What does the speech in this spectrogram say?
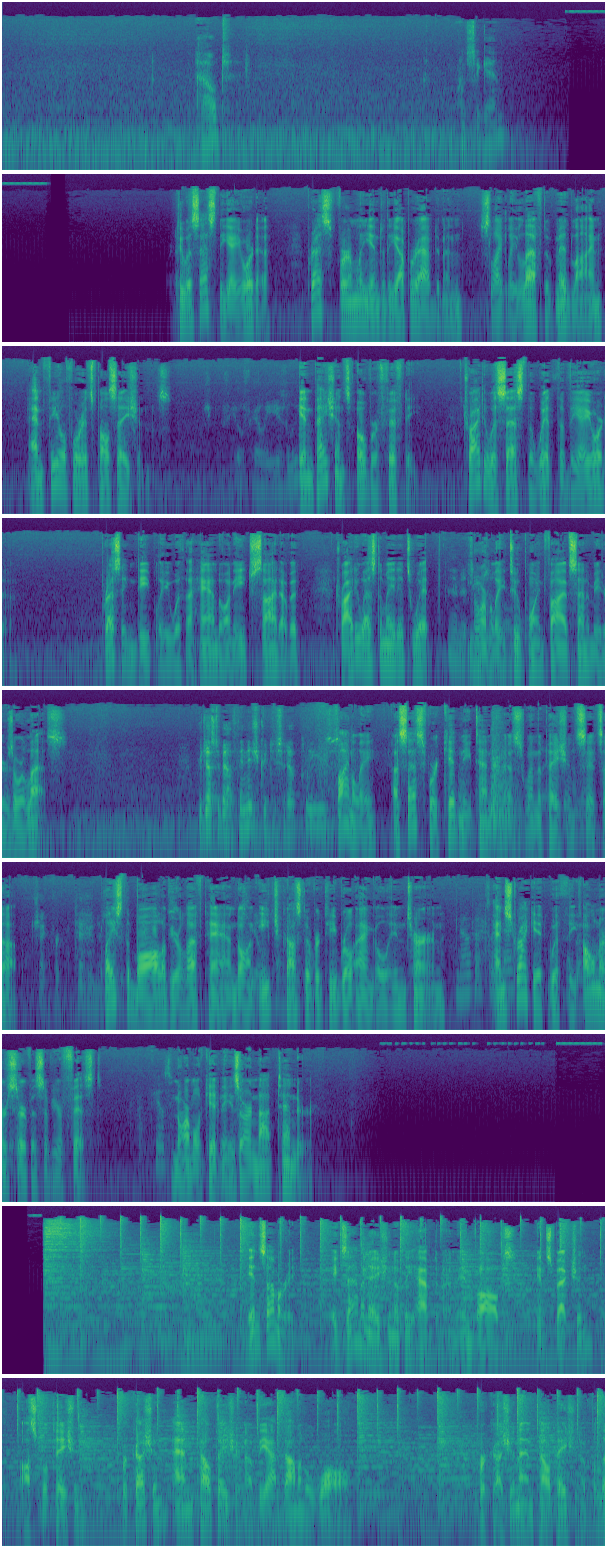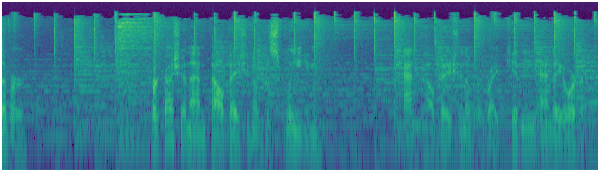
Out. Once again. To assess the aorta, press firmly into the upper abdomen, slightly left of midline, and feel for its pulsations. Feel fairly easily. In patients over 50, try to assess the width of the aorta. Pressing deeply with a hand on each side of it, try to estimate its width, normally also 2.5 centimeters or less. We're just about finished. Could you sit up, please? Finally, assess for kidney tenderness when the patient sits up. Check for tenderness. Place the ball of your left hand on each costovertebral angle in turn No, that's okay. and strike it with the ulnar surface of your fist. Normal kidneys are not tender. In summary, examination of the abdomen involves inspection, auscultation, percussion and palpation of the abdominal wall, percussion and palpation of the liver, percussion and palpation of the spleen, and palpation of the right kidney and aorta.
